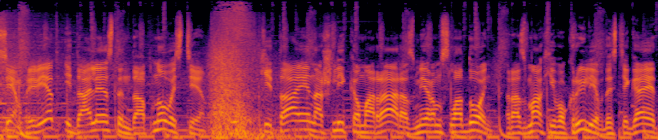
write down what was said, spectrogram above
Всем привет и далее стендап новости. В Китае нашли комара размером с ладонь. Размах его крыльев достигает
